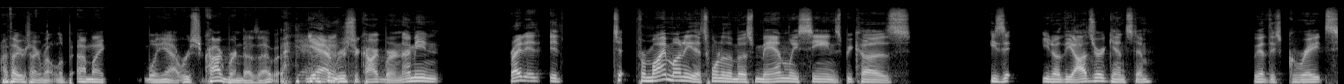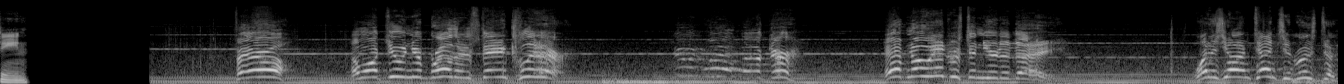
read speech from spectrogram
I thought you were talking about. I'm like, well, yeah, Rooster Cogburn does that. But yeah, Rooster Cogburn. I mean, right? It, it t- for my money, that's one of the most manly scenes because he's, you know, the odds are against him. We have this great scene. Farrell, I want you and your brother to stand clear. Doing well, Doctor. Have no interest in you today. What is your intention, Rooster?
